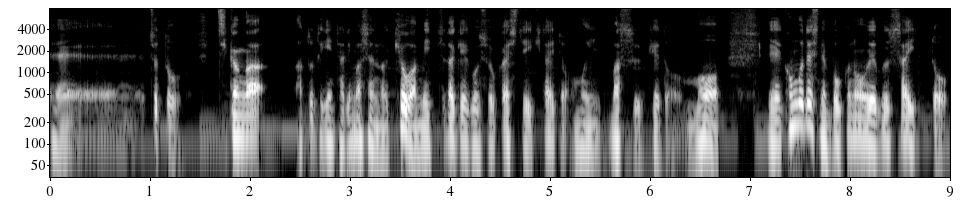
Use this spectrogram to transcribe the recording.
えー、ちょっと時間が圧倒的に足りませんので、今日は3つだけご紹介していきたいと思いますけども、えー、今後ですね、僕のウェブサイト、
